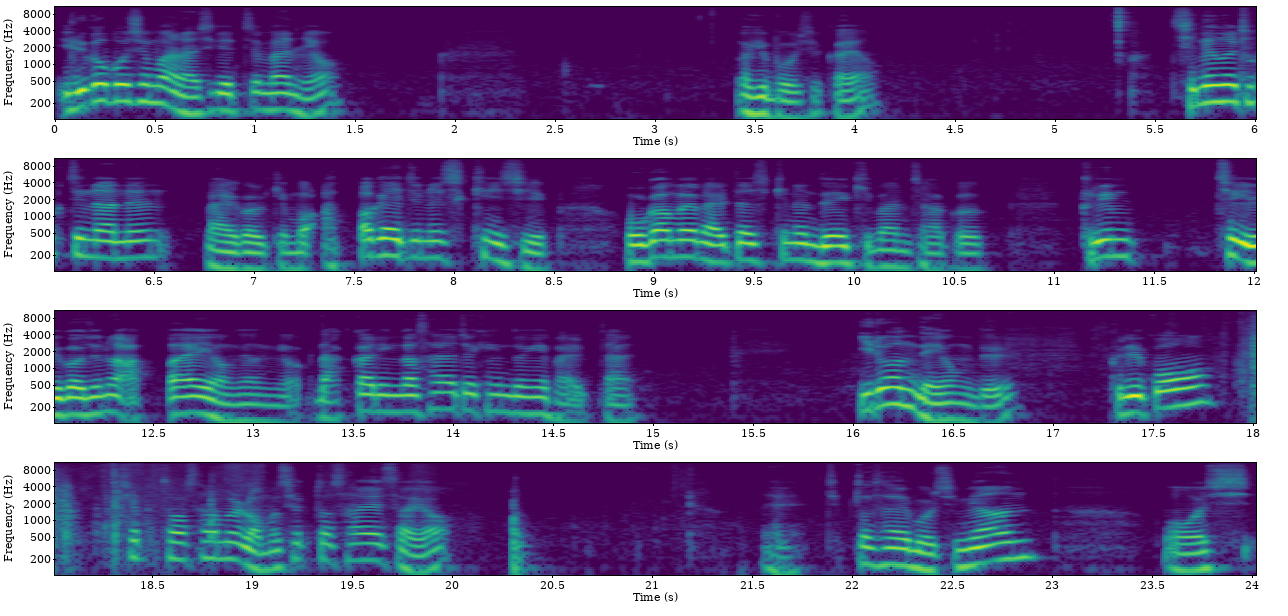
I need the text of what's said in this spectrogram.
읽어보시면 아시겠지만요. 여기 보실까요? 지능을 촉진하는 말 걸기, 뭐 아빠가 해주는 스킨십, 오감을 발달시키는 뇌 기반 자극, 그림책 읽어주는 아빠의 영향력, 낯가림과 사회적 행동의 발달 이런 내용들 그리고 챕터 3을 넘어 챕터 4에서요. 네, 챕터 4에 보시면 뭐, 시,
